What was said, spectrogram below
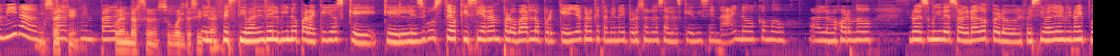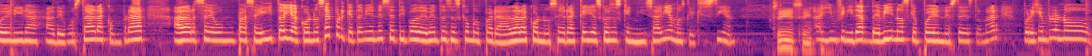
Ah, mira, O sea está que bien padre. pueden darse su vueltecita. El Festival del Vino para aquellos que, que les guste o quisieran probarlo, porque yo creo que también hay personas a las que dicen, ay, no, como a lo mejor no, no es muy de su agrado, pero el Festival del Vino ahí pueden ir a, a degustar, a comprar, a darse un paseíto y a conocer, porque también este tipo de eventos es como para dar a conocer aquellas cosas que ni sabíamos que existían. Sí, sí. Hay infinidad de vinos que pueden ustedes tomar. Por ejemplo, no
